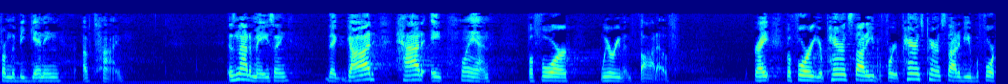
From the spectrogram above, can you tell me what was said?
from the beginning of time. Isn't that amazing? That God had a plan before we were even thought of right? Before your parents thought of you, before your parents' parents thought of you, before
